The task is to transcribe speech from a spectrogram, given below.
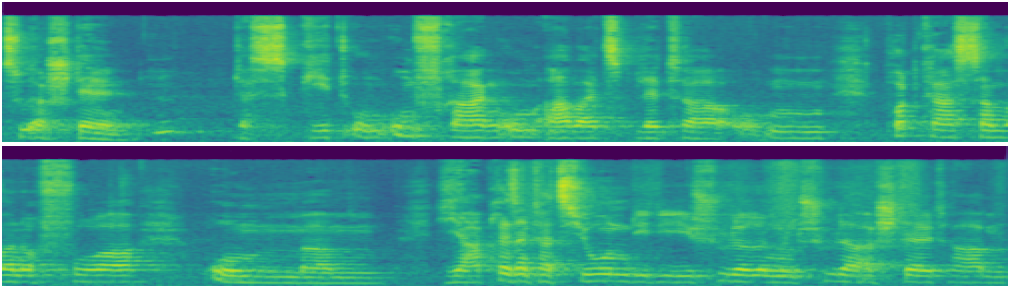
zu erstellen. Das geht um Umfragen, um Arbeitsblätter, um Podcasts haben wir noch vor, um ähm, ja, Präsentationen, die die Schülerinnen und Schüler erstellt haben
